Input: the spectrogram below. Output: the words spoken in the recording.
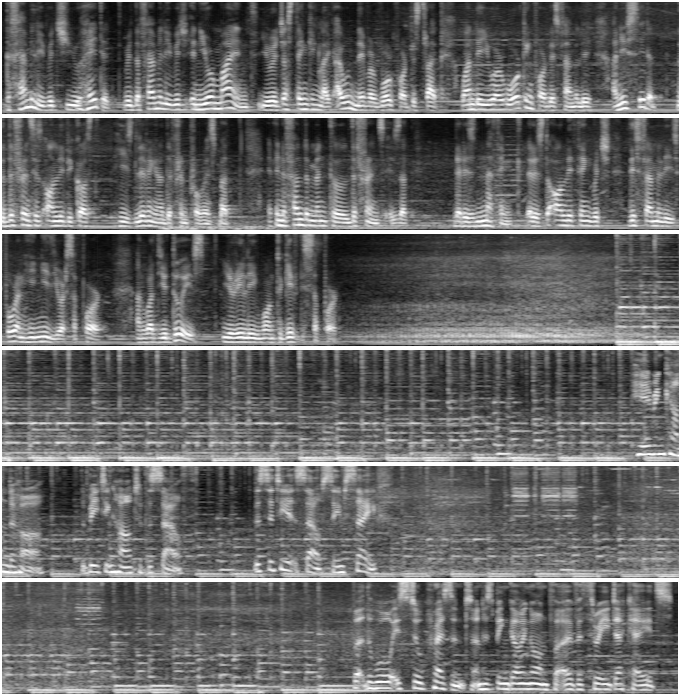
the family which you hated, with the family which in your mind you were just thinking like, I would never work for this tribe. One day you are working for this family and you see that the difference is only because he's living in a different province. But in a fundamental difference is that there is nothing. There is the only thing which this family is poor and he needs your support. And what you do is you really want to give this support. Here in Kandahar, the beating heart of the south, the city itself seems safe. but the war is still present and has been going on for over three decades.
